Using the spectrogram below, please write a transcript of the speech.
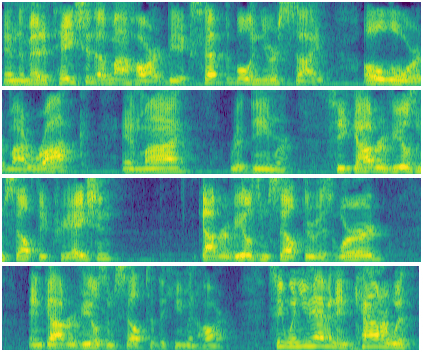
and the meditation of my heart be acceptable in your sight, O Lord, my rock and my redeemer. See, God reveals himself through creation, God reveals himself through his word, and God reveals himself to the human heart. See, when you have an encounter with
